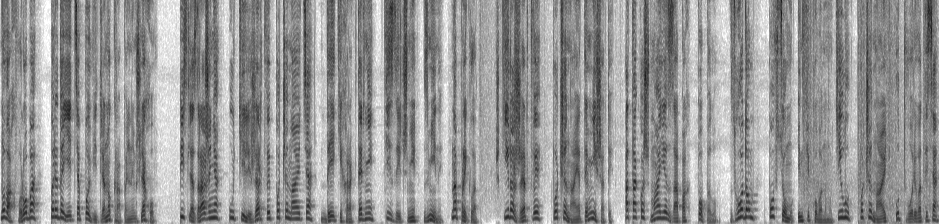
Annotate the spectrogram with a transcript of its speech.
нова хвороба передається повітряно-крапельним шляхом. Після зараження у тілі жертви починаються деякі характерні фізичні зміни. Наприклад, шкіра жертви починає темнішати, а також має запах попелу. Згодом по всьому інфікованому тілу починають утворюватися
